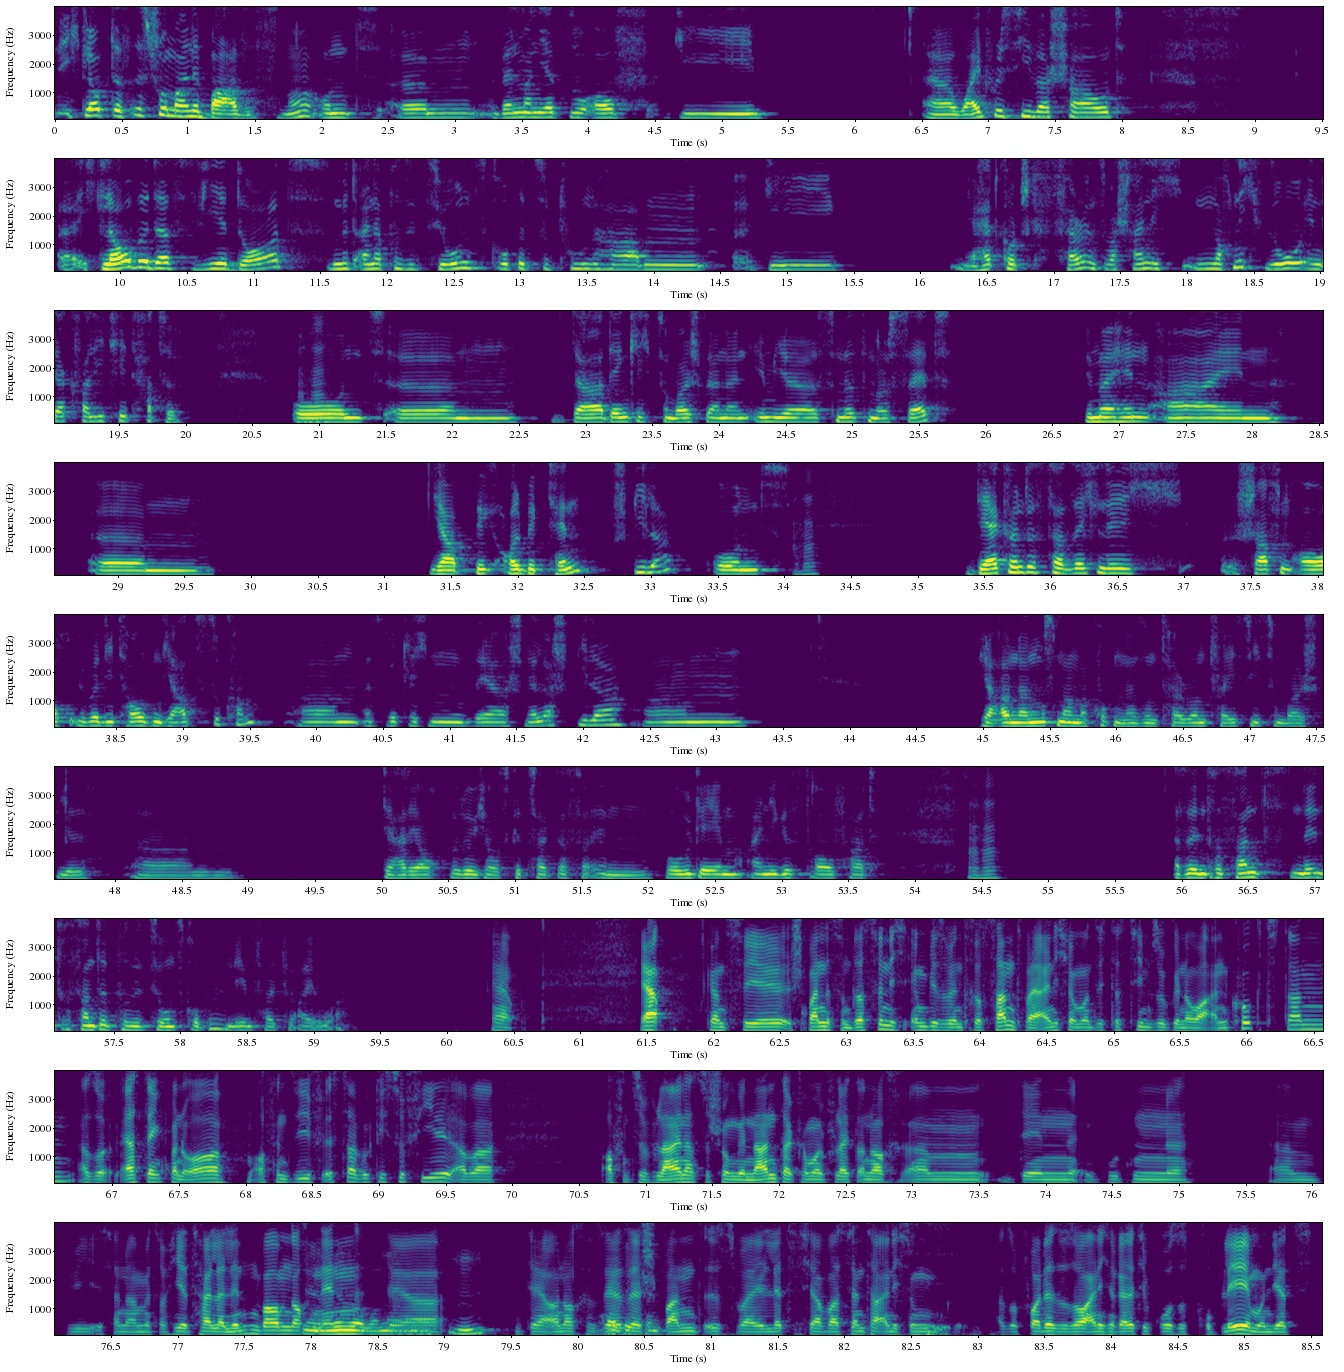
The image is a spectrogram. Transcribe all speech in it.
ich glaube, das ist schon mal eine Basis. Ne? Und ähm, wenn man jetzt so auf die äh, Wide Receiver schaut, äh, ich glaube, dass wir dort mit einer Positionsgruppe zu tun haben, äh, die ja, Head Coach Ferens wahrscheinlich noch nicht so in der Qualität hatte. Mhm. Und ähm, da denke ich zum Beispiel an einen Emir Smith Merced, immerhin ein ähm, ja, Big, All Big Ten Spieler und mhm. der könnte es tatsächlich schaffen, auch über die 1000 Yards zu kommen. Ähm, ist wirklich ein sehr schneller Spieler. Ähm, ja, und dann muss man mal gucken, ne? so ein Tyrone Tracy zum Beispiel. Ähm, der hat ja auch durchaus gezeigt, dass er im Bowl-Game einiges drauf hat. Mhm. Also interessant, eine interessante Positionsgruppe in dem Fall für Iowa. Ja. Ja, ganz viel Spannendes. Und das finde ich irgendwie so interessant, weil eigentlich, wenn man sich das Team so genauer anguckt, dann, also erst denkt man, oh, offensiv ist da wirklich so viel, aber Offensive Line hast du schon genannt, da kann man vielleicht auch noch ähm, den guten, ähm, wie ist der Name jetzt auch hier, Tyler Lindenbaum noch ja, nennen, der, ja. mhm. der auch noch sehr, sehr spannend ist, weil letztes Jahr war Center eigentlich so ein, also vor der Saison eigentlich ein relativ großes Problem und jetzt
